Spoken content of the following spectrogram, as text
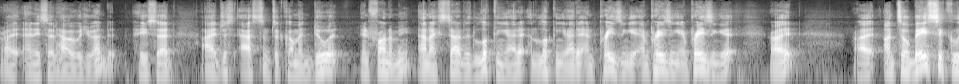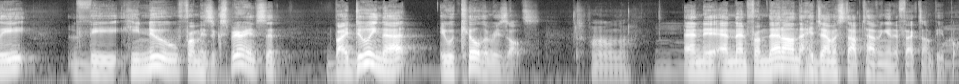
right? And he said, How would you end it? He said, I just asked him to come and do it in front of me, and I started looking at it and looking at it and praising it and praising it and praising it, right, right, until basically the he knew from his experience that by doing that it would kill the results SubhanAllah. and it, and then from then on the hijama stopped having an effect on people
